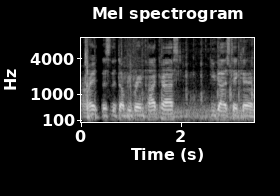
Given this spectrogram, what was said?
All right, this is the Dumpy Brain Podcast. You guys take care.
